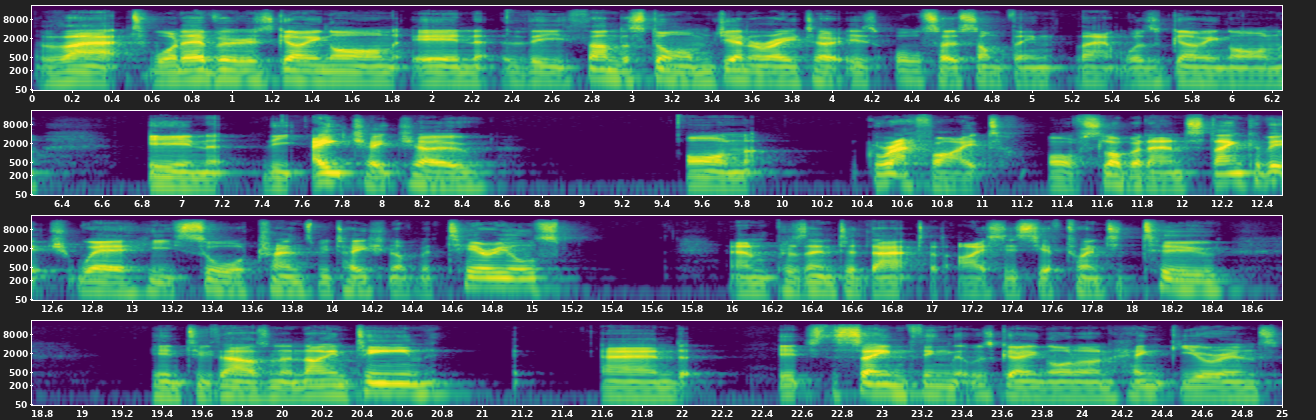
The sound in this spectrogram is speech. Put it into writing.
that whatever is going on in the thunderstorm generator is also something that was going on in the HHO on graphite of Slobodan Stankovic, where he saw transmutation of materials and presented that at ICCF 22 in 2019. And it's the same thing that was going on on Henk Uren's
